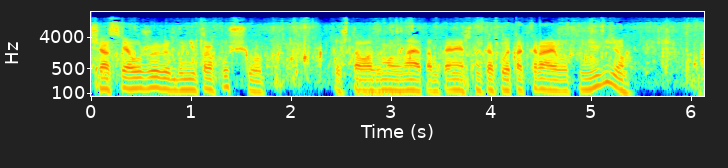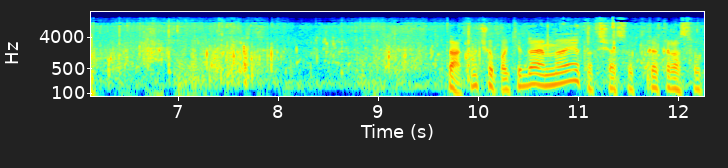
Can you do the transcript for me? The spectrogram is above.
сейчас я уже рыбу не пропущу, потому что, возможно, я там, конечно, какой-то край вот не видел. Так, ну что, покидаем на этот. Сейчас вот как раз вот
